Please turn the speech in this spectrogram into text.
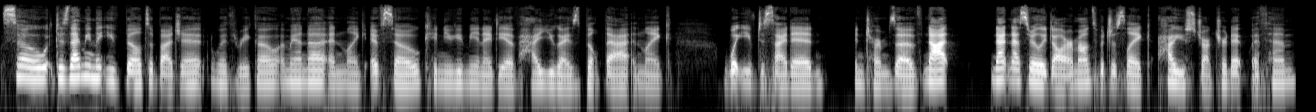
So, does that mean that you've built a budget with Rico, Amanda? And like, if so, can you give me an idea of how you guys built that and like what you've decided in terms of not not necessarily dollar amounts, but just like how you structured it with him?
